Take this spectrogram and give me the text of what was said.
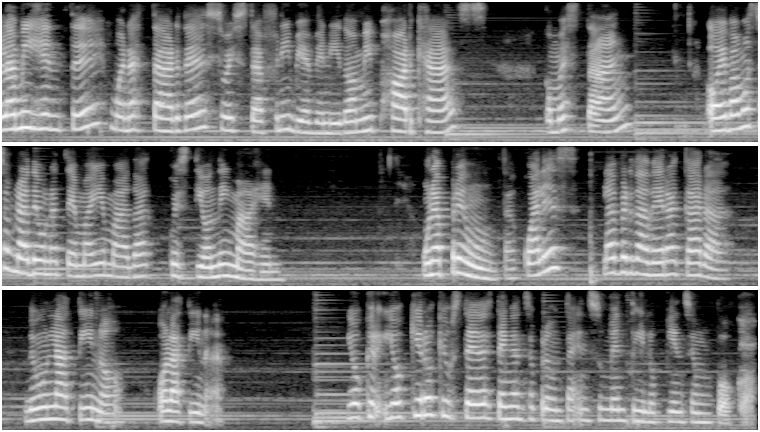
Hola mi gente, buenas tardes, soy Stephanie, bienvenido a mi podcast. ¿Cómo están? Hoy vamos a hablar de un tema llamada cuestión de imagen. Una pregunta, ¿cuál es la verdadera cara de un latino o latina? Yo, yo quiero que ustedes tengan esa pregunta en su mente y lo piensen un poco.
